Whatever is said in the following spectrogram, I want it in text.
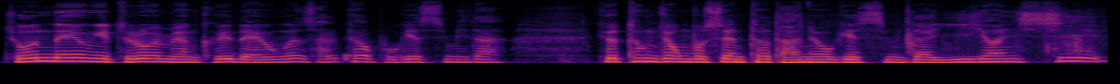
좋은 내용이 들어오면 그 내용은 살펴보겠습니다. 교통정보센터 다녀오겠습니다. 이현 씨.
